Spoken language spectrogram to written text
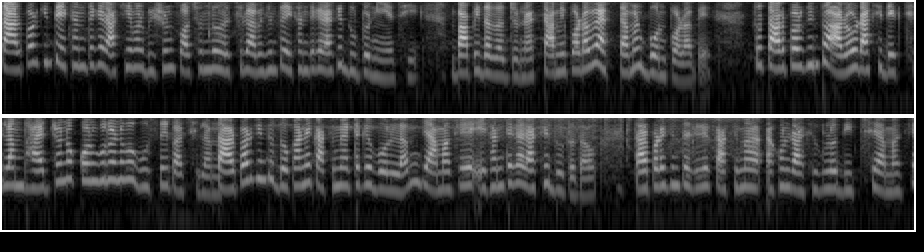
তারপর কিন্তু এখান থেকে রাখি আমার ভীষণ পছন্দ হয়েছিল। আমি কিন্তু এখান থেকে রাখি দুটো নিয়েছি বাপি দাদার জন্য। একটা আমি পড়াবো, একটা আমার বোন পড়াবে। তো তারপর কিন্তু আরও রাখি দেখছিলাম। ভাইয়ের জন্য কোনগুলো নেব বুঝতেই পারছিলাম তারপর কিন্তু দোকানে কাকিমাটাকে বললাম যে, আমাকে এখান থেকে রাখি দুটো দাও। তারপরে কিন্তু এদিকে কাকিমা এখন রাখিগুলো দিচ্ছে আমাকে।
